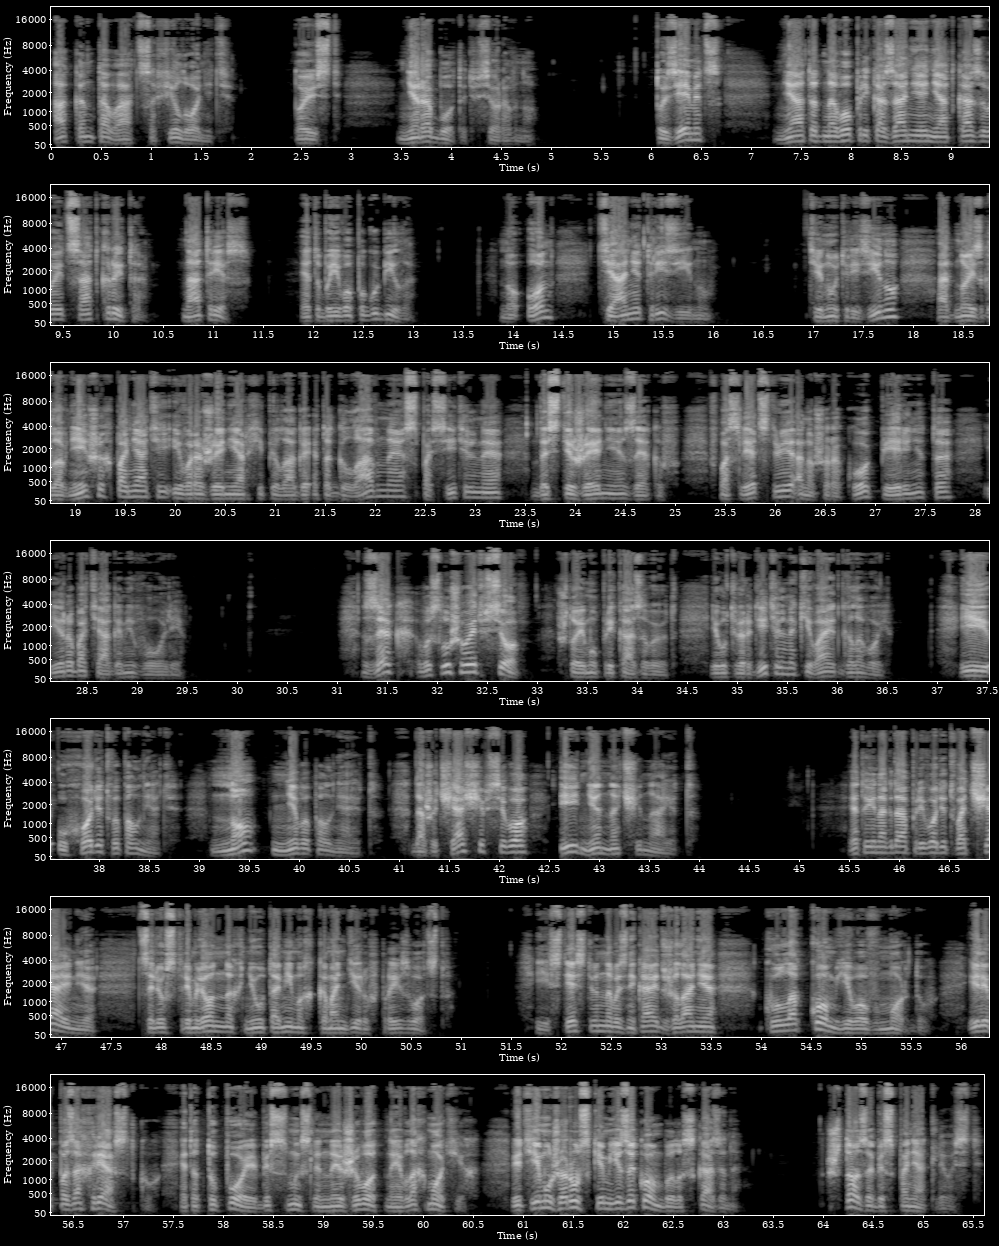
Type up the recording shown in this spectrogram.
а кантоваться, филонить. То есть не работать все равно. Туземец ни от одного приказания не отказывается открыто, наотрез. Это бы его погубило. Но он тянет резину. Тянуть резину — одно из главнейших понятий и выражений архипелага. Это главное спасительное достижение зэков. Впоследствии оно широко перенято и работягами воли. Зэк выслушивает все, что ему приказывают, и утвердительно кивает головой. И уходит выполнять, но не выполняет, даже чаще всего и не начинает. Это иногда приводит в отчаяние целеустремленных, неутомимых командиров производства. Естественно, возникает желание кулаком его в морду или по захрястку, это тупое, бессмысленное животное в лохмотьях, ведь ему же русским языком было сказано. Что за беспонятливость?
